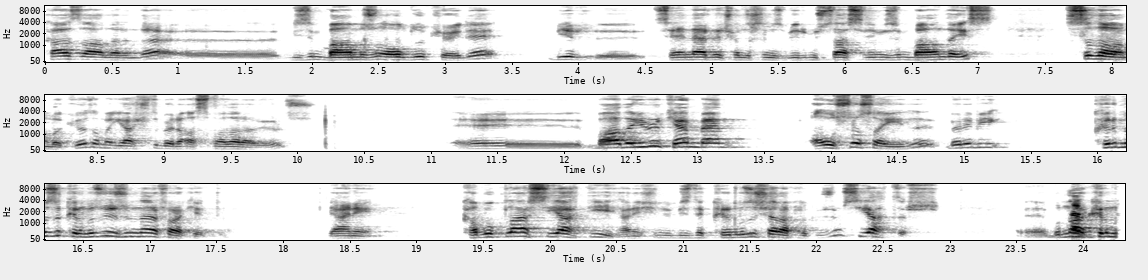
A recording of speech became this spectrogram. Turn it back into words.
Kaz Dağları'nda e, bizim bağımızın olduğu köyde bir e, senelerde çalıştığımız bir müstahsilimizin bağındayız. Sıdalan bakıyoruz ama yaşlı böyle asmalar arıyoruz. Ee, bağda yürürken ben Ağustos ayıydı. Böyle bir kırmızı kırmızı üzümler fark ettim. Yani kabuklar siyah değil. Hani şimdi bizde kırmızı şaraplık üzüm siyahtır. Ee, bunlar Tabii. kırmızı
